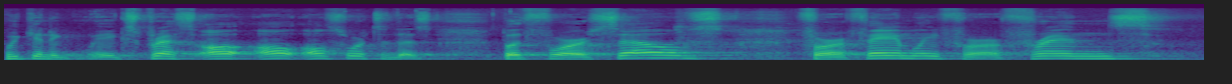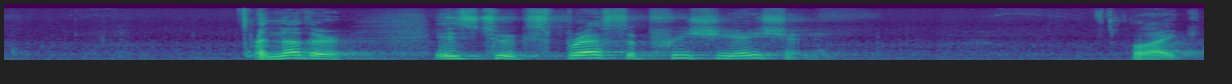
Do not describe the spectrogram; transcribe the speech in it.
we can express all, all, all sorts of this, both for ourselves, for our family, for our friends. Another is to express appreciation. Like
